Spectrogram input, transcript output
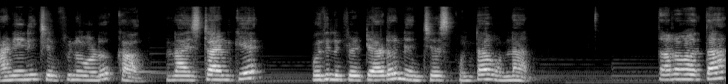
అనేది చెప్పినవాడు కాదు. నా ఇష్టానికే వదిలిపెట్టాడు నేను చేసుకుంటా ఉన్నాను. తర్వాత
